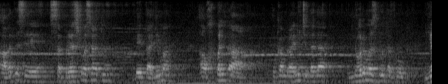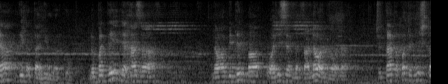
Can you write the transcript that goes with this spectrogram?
هغه داسې سپریسډ وساتو، بې تعلیمه او خپل دا حکمراني چې ده دا نوره مضبوطه کړو یا دوی له تعلیم ورکړو، نو په دې لحاظه. نوابدین به والي صاحب له طعنه ورکوله چې تا ته پته نشته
